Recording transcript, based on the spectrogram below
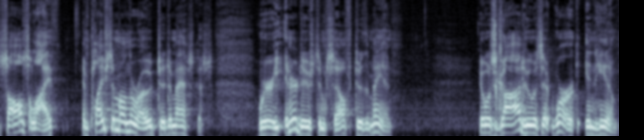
Saul's life and placed him on the road to Damascus, where he introduced himself to the man. It was God who was at work in him.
